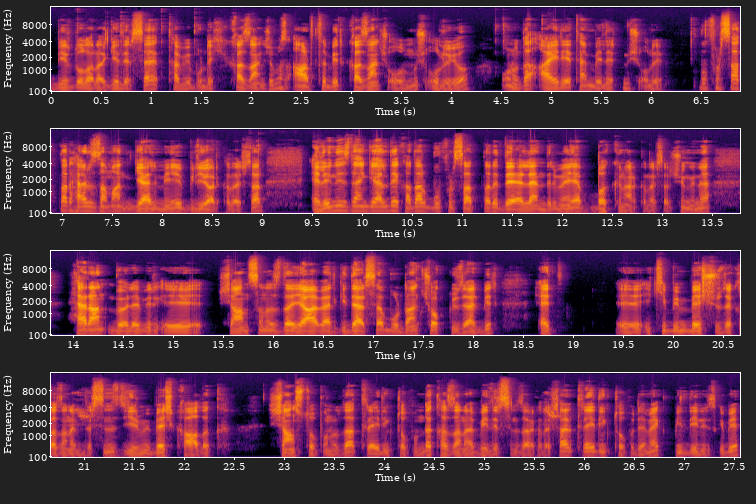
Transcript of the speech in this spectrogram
1 dolara gelirse tabii buradaki kazancımız artı bir kazanç olmuş oluyor. Onu da ayrıyeten belirtmiş oluyor. Bu fırsatlar her zaman gelmeyebiliyor arkadaşlar. Elinizden geldiği kadar bu fırsatları değerlendirmeye bakın arkadaşlar. Çünkü ne her an böyle bir e, şansınızda yaver giderse buradan çok güzel bir et, e, 2500'de kazanabilirsiniz. 25K'lık şans topunu da trading topunu da kazanabilirsiniz arkadaşlar. Trading topu demek bildiğiniz gibi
